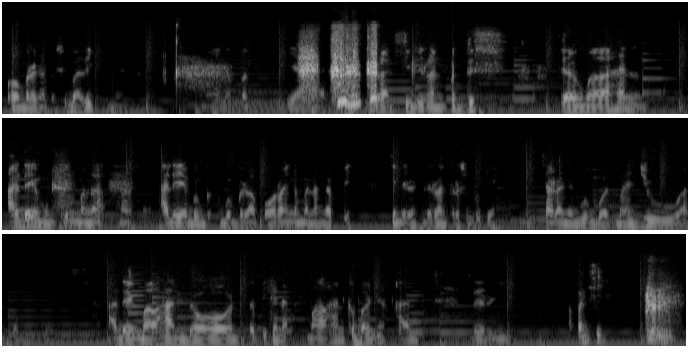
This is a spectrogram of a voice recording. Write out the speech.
kalau mereka tuh sebaliknya malah dapat ya sindiran-sindiran pedes yang malahan ada yang mungkin menga- merasa- ada ya be- beberapa orang yang menanggapi sindiran-sindiran tersebut ya caranya gue buat maju atau ada yang malahan down. Tapi kan malahan kebanyakan dari apa nih sih?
